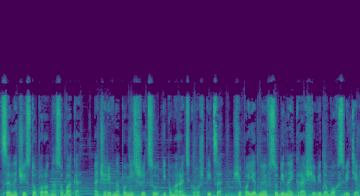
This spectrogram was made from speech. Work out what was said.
Це не чисто породна собака, а чарівна помість шицу і помаранського шпіца, що поєднує в собі найкраще від обох світів.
